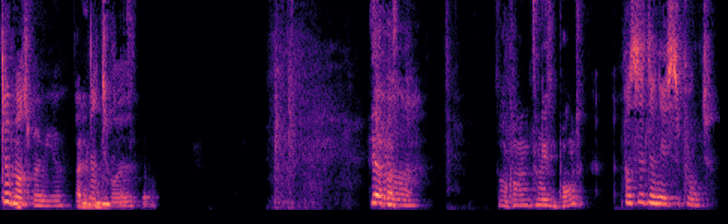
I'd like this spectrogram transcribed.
Das war's bei mir. Eine Na toll. Frage. Ja, passt. Ja. So, kommen wir zum nächsten Punkt. Was ist der nächste Punkt?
